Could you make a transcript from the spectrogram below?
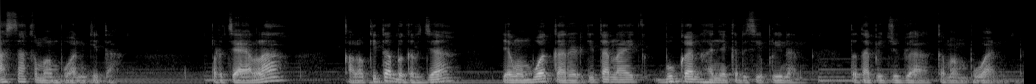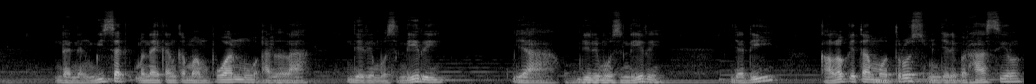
asah kemampuan kita. Percayalah, kalau kita bekerja, yang membuat karir kita naik bukan hanya kedisiplinan, tetapi juga kemampuan. Dan yang bisa menaikkan kemampuanmu adalah dirimu sendiri. Ya, dirimu sendiri. Jadi, kalau kita mau terus menjadi berhasil,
